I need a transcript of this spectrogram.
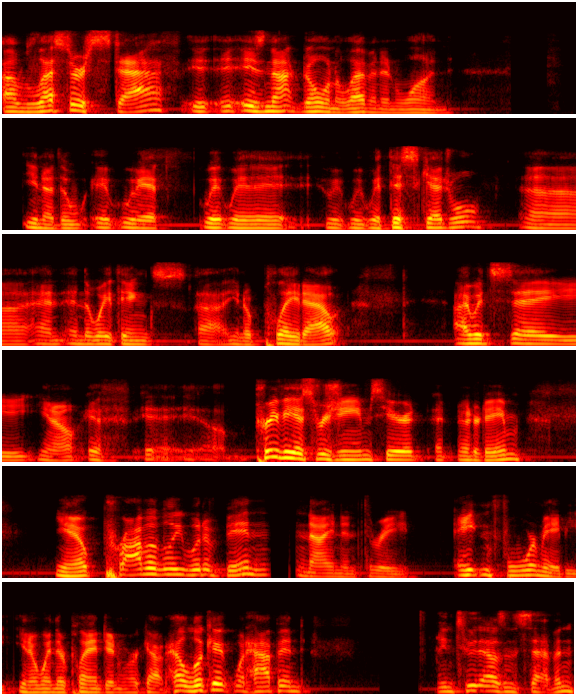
a lesser staff is not going 11 and 1. You know, the it, with, with with with with this schedule uh, and and the way things uh, you know played out, I would say you know if uh, previous regimes here at, at Notre Dame you know, probably would have been nine and three, eight and four, maybe, you know, when their plan didn't work out. Hell, look at what happened in 2007.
